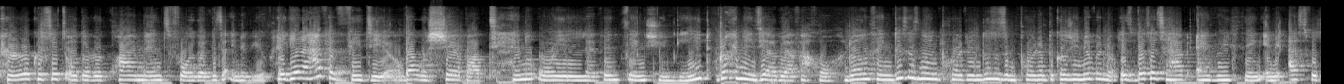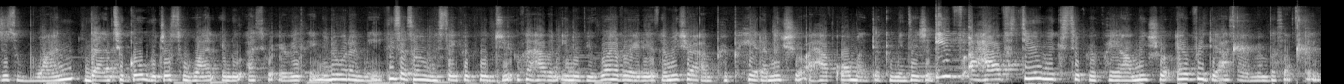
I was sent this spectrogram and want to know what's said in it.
prerequisites or the requirements for the visa interview. Again, I have a video that will share about 10 or 11 things you need. Don't think this is not important, this is important because you never know. It's better to have everything and they ask for just one than to go with just one and they ask for everything. You know what I mean? These are some mistakes people do. If I have an interview, whatever it is, I make sure I'm prepared. I make sure I have all my documentation. If I have three weeks to prepare, I'll make sure every day as I remember something,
